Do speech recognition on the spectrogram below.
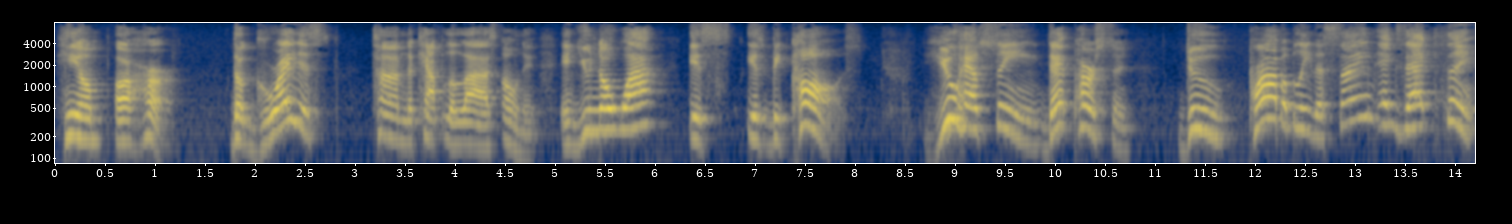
him or her. The greatest time to capitalize on it. And you know why? It's, it's because you have seen that person do probably the same exact thing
